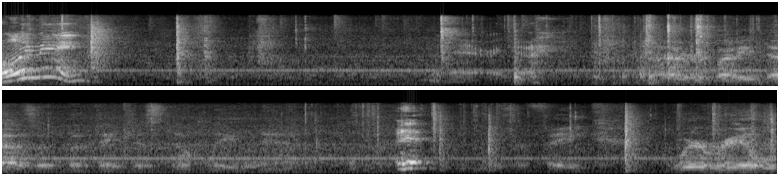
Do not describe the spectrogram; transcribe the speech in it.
Only me. There we go. Everybody does it, but they just don't leave it in. It's a fake. We're real, we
